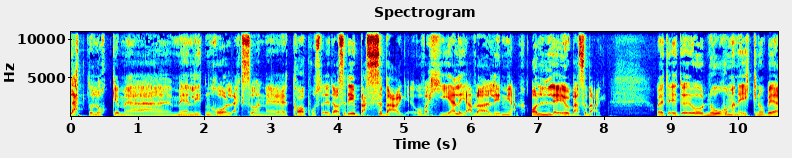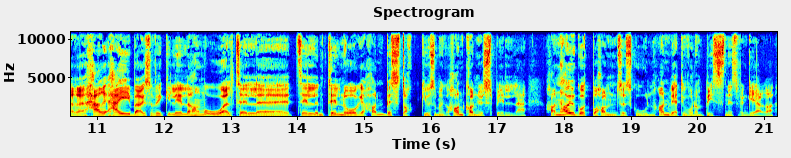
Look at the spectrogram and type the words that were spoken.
lett å lokke med, med en liten Rolex og en, et par poster. Altså, det er jo Besseberg over hele jævla linjen. Alle er jo Besseberg. Og, et, et, og nordmenn er ikke noe bedre. Her, Heiberg, som fikk Lillehammer-OL til, til, til, Norge, han bestakk jo som en Han kan jo spille. Han har jo gått på Handelshøyskolen. Han vet jo hvordan business fungerer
